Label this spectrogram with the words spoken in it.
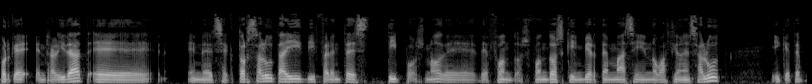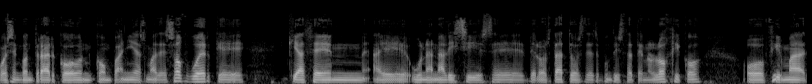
porque en realidad eh, en el sector salud hay diferentes tipos de, fondos. Fondos que invierten más en innovación en salud y que te puedes encontrar con compañías más de software que, que hacen eh, un análisis eh, de los datos desde el punto de vista tecnológico o firma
